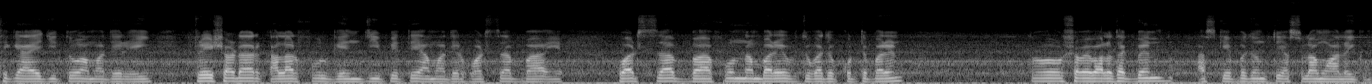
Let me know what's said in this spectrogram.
থেকে আয়োজিত আমাদের এই ফ্রেশ অর্ডার, কালারফুল গেঞ্জি পেতে আমাদের হোয়াটসঅ্যাপ বা হোয়াটসঅ্যাপ বা ফোন নাম্বারে যোগাযোগ করতে পারেন। তো সবাই ভালো থাকবেন। আজকে পর্যন্ত আসসালামু আলাইকুম।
